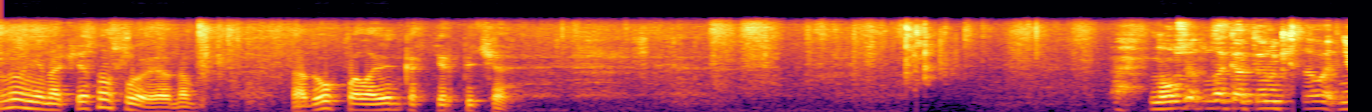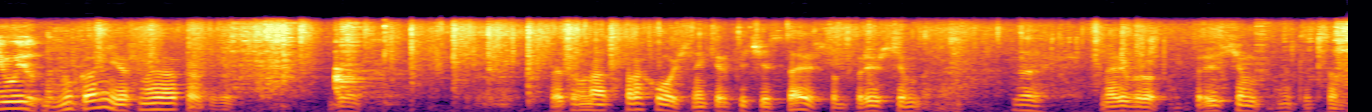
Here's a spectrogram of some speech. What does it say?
ну не на честном слове, а на, на двух половинках кирпича. Но уже туда как-то руки совать неуютно. Ну конечно, а как же. Да. Поэтому надо страховочные кирпичи ставить, чтобы прежде чем Да. на ребро, прежде чем это самое.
